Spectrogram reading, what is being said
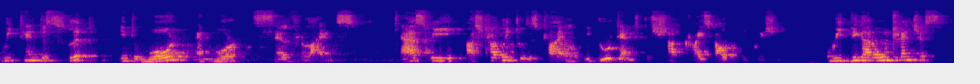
we tend to slip into more and more self reliance. As we are struggling through this trial, we do tend to shut Christ out of the equation. We dig our own trenches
